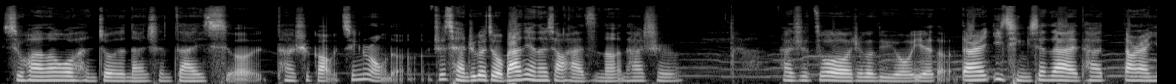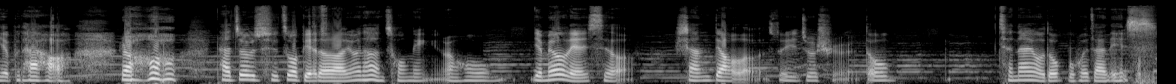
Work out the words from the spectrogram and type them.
喜欢了我很久的男生在一起了。他是搞金融的。之前这个九八年的小孩子呢，他是。他是做这个旅游业的，当然疫情现在他当然也不太好，然后 他就去做别的了，因为他很聪明，然后也没有联系了，删掉了，所以就是都前男友都不会再联系。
